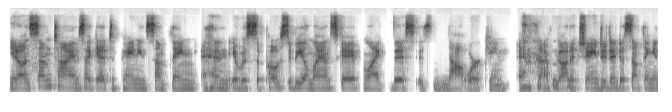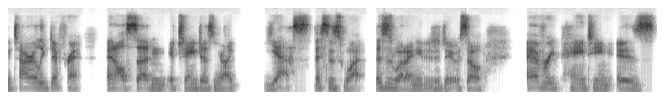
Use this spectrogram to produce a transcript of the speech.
You know, and sometimes I get to painting something and it was supposed to be a landscape. I'm like, this is not working. And I've got to change it into something entirely different. And all of a sudden it changes and you're like, yes, this is what, this is what I needed to do. So every painting is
